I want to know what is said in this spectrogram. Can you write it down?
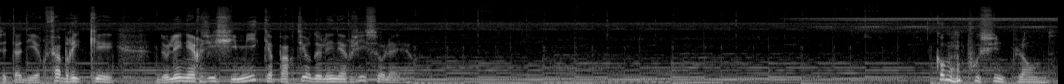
c'est-à-dire fabriquer de l'énergie chimique à partir de l'énergie solaire. Comment pousse une plante?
